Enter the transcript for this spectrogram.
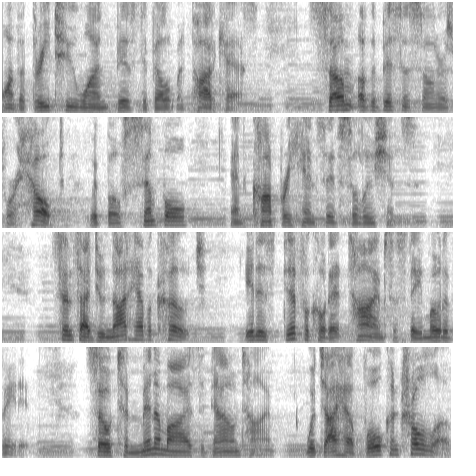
on the 321 Biz Development podcast. Some of the business owners were helped with both simple and comprehensive solutions. Since I do not have a coach, it is difficult at times to stay motivated. So, to minimize the downtime, which I have full control of,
